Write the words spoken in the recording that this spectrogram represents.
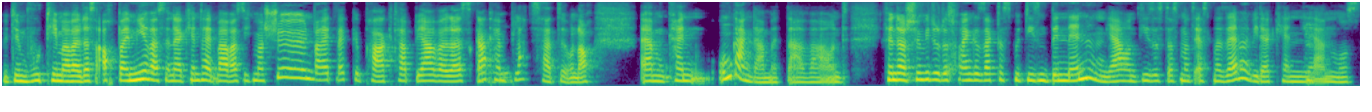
mit dem Wutthema, weil das auch bei mir was in der Kindheit war, was ich mal schön weit weggeparkt habe, ja, weil das gar keinen Platz hatte und auch ähm, kein Umgang damit da war. Und ich finde das schön, wie du das vorhin gesagt hast, mit diesem Benennen, ja, und dieses, dass man es erstmal selber wieder kennenlernen muss.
